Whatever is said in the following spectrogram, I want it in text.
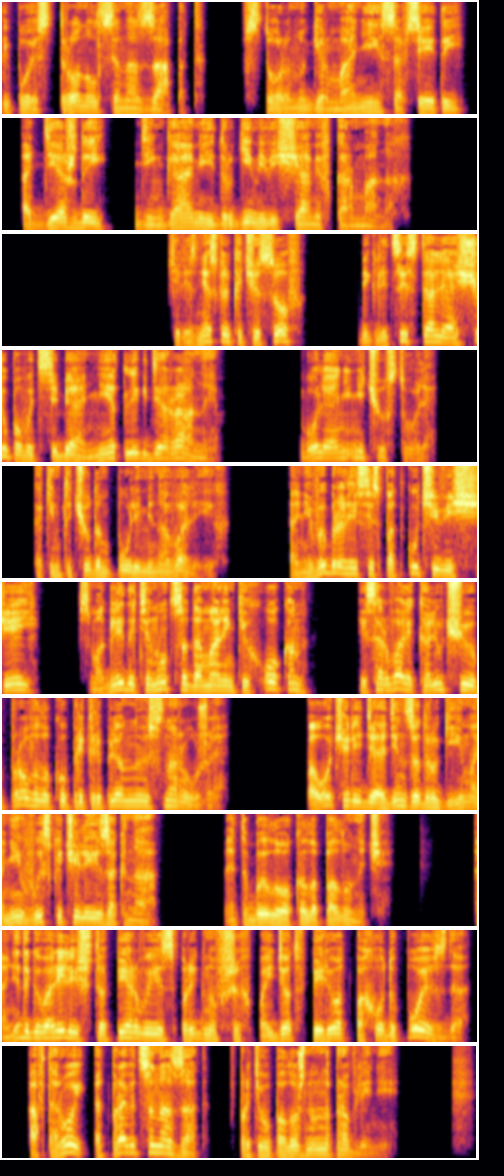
и поезд тронулся на запад, в сторону Германии со всей этой одеждой деньгами и другими вещами в карманах. Через несколько часов беглецы стали ощупывать себя, нет ли где раны. Боли они не чувствовали. Каким-то чудом пули миновали их. Они выбрались из-под кучи вещей, смогли дотянуться до маленьких окон и сорвали колючую проволоку, прикрепленную снаружи. По очереди один за другим они выскочили из окна. Это было около полуночи. Они договорились, что первый из прыгнувших пойдет вперед по ходу поезда, а второй отправится назад, в противоположном направлении.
